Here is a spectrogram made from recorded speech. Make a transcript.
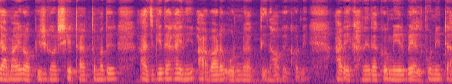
জামাইয়ের অফিস ঘর সেটা আর তোমাদের আজকে দেখায়নি, আবার অন্য একদিন হবে ক্ষণে আর এখানে দেখো মেয়ের ব্যালকনিটা,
